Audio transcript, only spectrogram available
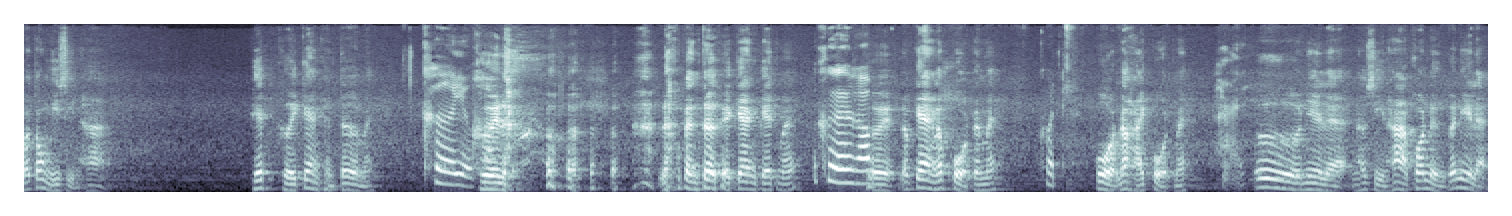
ก็ต้องมีศีลห้าเพชรเคยแกล้งแพนเตอร์ไหม เคยอยู่เคยเลย แล้วแพนเตอร์เคยแกล้งเพชรไหมเคยครับเคยแล้วแกล้งแล้วโกรธกันไหมกดโกรธแล้วหายโกรธไหมหายเออเนี่ยแหละนะศีลห้าข้อหนึ่งก็นี่แหละ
